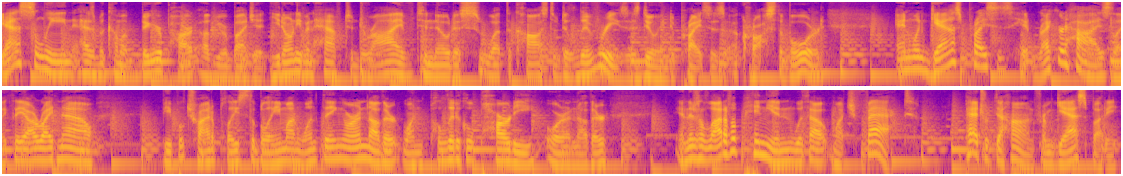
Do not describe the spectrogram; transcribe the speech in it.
gasoline has become a bigger part of your budget. You don't even have to drive to notice what the cost of deliveries is doing to prices across the board. And when gas prices hit record highs like they are right now, people try to place the blame on one thing or another, one political party or another, and there's a lot of opinion without much fact. Patrick DeHaan from GasBuddy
